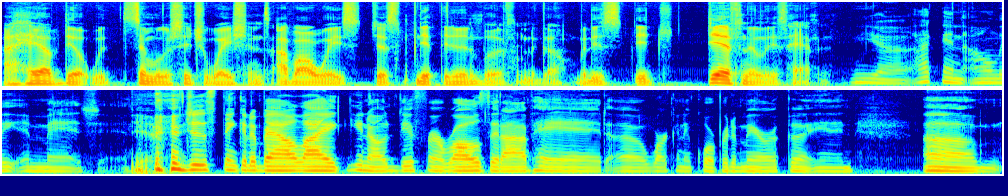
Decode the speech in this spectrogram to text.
I have dealt with similar situations, I've always just nipped it in the bud from the go. But it's it definitely has happened. Yeah, I can only imagine. Yeah. Just thinking about like you know different roles that I've had uh, working in corporate America, and um,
